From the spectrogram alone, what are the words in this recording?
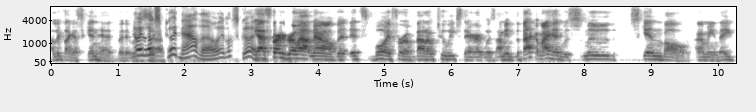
I looked like a skinhead, but it was. no, it looks uh, good now, though. It looks good. yeah, it's starting to grow out now, but it's boy for about oh, two weeks there. It was. I mean, the back of my head was smooth, skin bald. I mean, they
